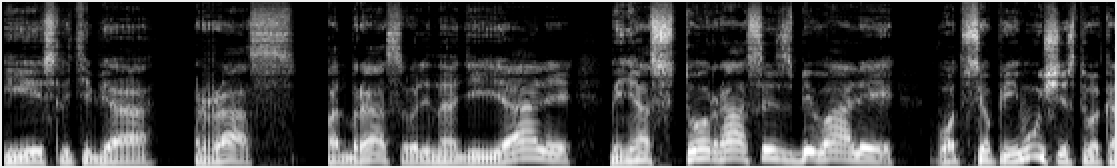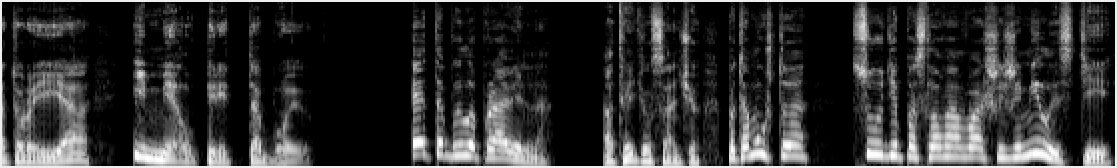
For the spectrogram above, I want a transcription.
И если тебя раз подбрасывали на одеяле, меня сто раз избивали. Вот все преимущество, которое я имел перед тобою. — Это было правильно, — ответил Санчо, — потому что, судя по словам вашей же милости,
